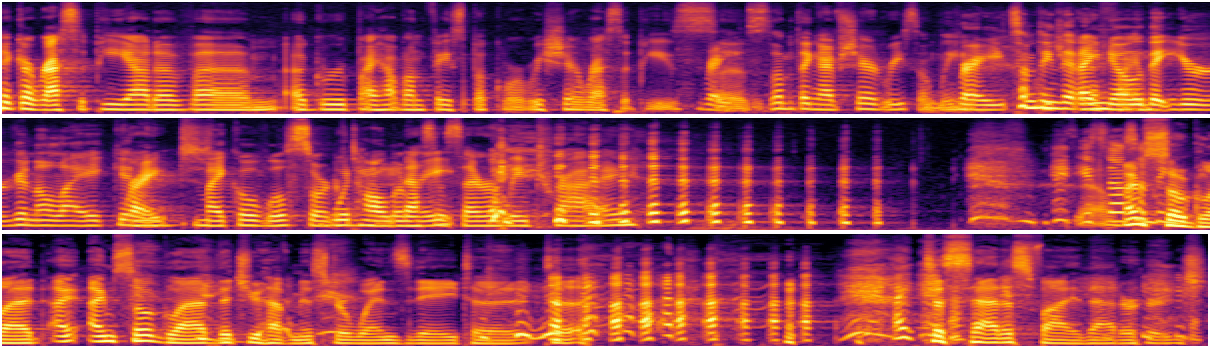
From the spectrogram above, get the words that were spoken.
pick a recipe out of um, a group I have on Facebook where we share recipes. So Right. something I've shared recently. right, something that I know find- that you're gonna like, and Right. Michael will sort of wouldn't tolerate. necessarily try. It's not I'm something- so glad. I, I'm so glad that you have Mr. Wednesday to to, to satisfy that urge.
